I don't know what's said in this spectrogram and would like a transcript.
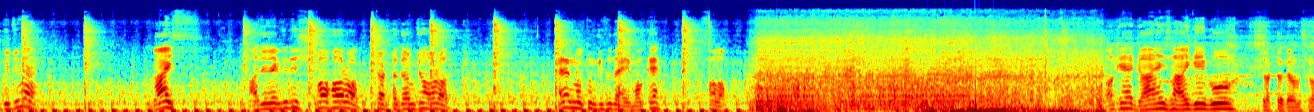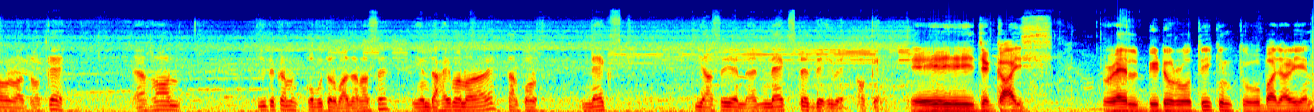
ক্লিক করছি না? গাইস আজ দেখি শহরত, চট্টগ্রাম শহরত। হ্যাঁ নতুন কিছু দেখাইম ওকে চলো। ওকে গাইস আগে গো চট্টগ্রাম শহরত ওকে এখন ই দোকান কবুতর বাজার আছে, ইয়েন দেখাইব নড়ারে। তারপর নেক্সট কি আছে নেক্সট দেখিবে ওকে এই যে গাইস রেল বিডোরতেই কিন্তু বাজার, ইয়েন।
